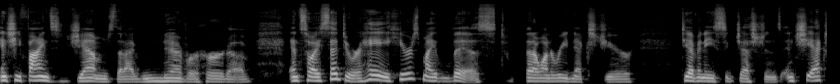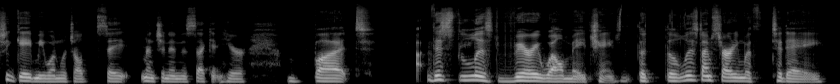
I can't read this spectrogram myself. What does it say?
And she finds gems that I've never heard of. And so I said to her, Hey, here's my list that I want to read next year. Do you have any suggestions? And she actually gave me one, which I'll say mention in a second here. But uh, this list very well may change. The the list I'm starting with today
